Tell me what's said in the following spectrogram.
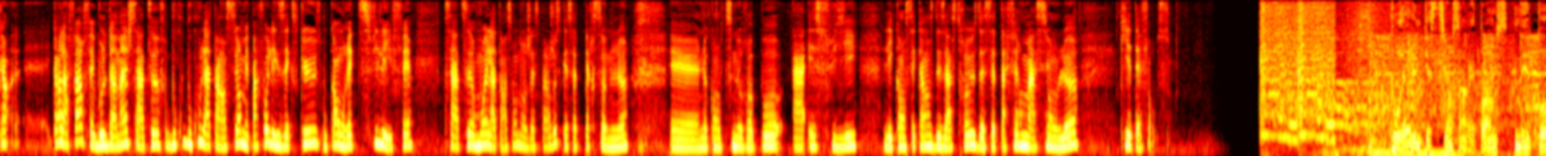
quand quand l'affaire fait boule de neige, ça attire beaucoup, beaucoup l'attention, mais parfois les excuses ou quand on rectifie les faits, ça attire moins l'attention. Donc, j'espère juste que cette personne-là euh, ne continuera pas à essuyer les conséquences désastreuses de cette affirmation-là qui était fausse. Pour elle, une question sans réponse n'est pas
